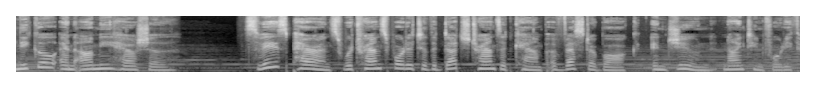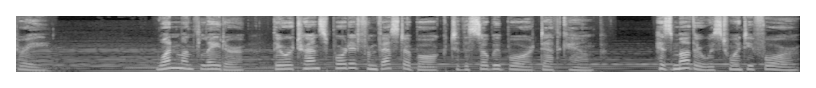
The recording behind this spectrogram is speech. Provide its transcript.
Nico and Ami Herschel. Tswi's parents were transported to the Dutch transit camp of Westerbork in June 1943. One month later, they were transported from Westerbork to the Sobibor death camp. His mother was 24,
